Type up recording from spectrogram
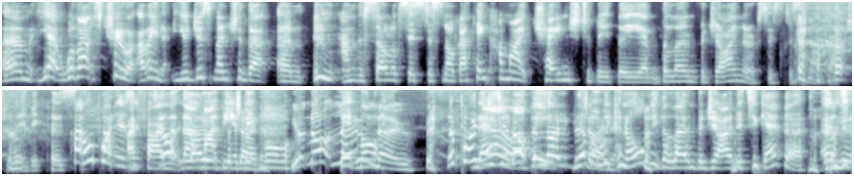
Um, yeah, well, that's true. I mean, you just mentioned that, um, and the soul of Sister Snog. I think I might change to be the um, the lone vagina of Sister Snog, actually, because the whole point is I find that that might be a bit more. You're not Bit alone, more- though. the point is you're I'll not the be- lone no, but we can all be the lone vagina together. And so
